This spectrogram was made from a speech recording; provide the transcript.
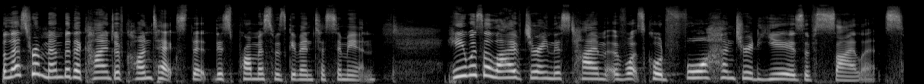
But let's remember the kind of context that this promise was given to Simeon. He was alive during this time of what's called 400 years of silence.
